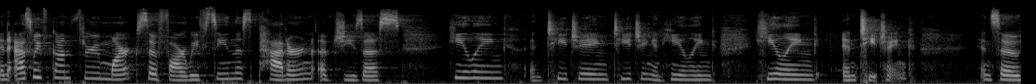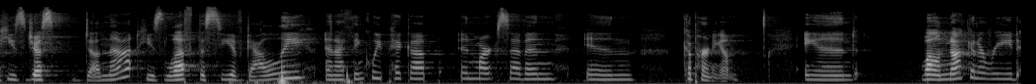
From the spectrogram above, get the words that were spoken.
And as we've gone through Mark so far, we've seen this pattern of Jesus healing and teaching, teaching and healing, healing and teaching. And so he's just done that. He's left the Sea of Galilee, and I think we pick up in Mark 7 in Capernaum. And while I'm not going to read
